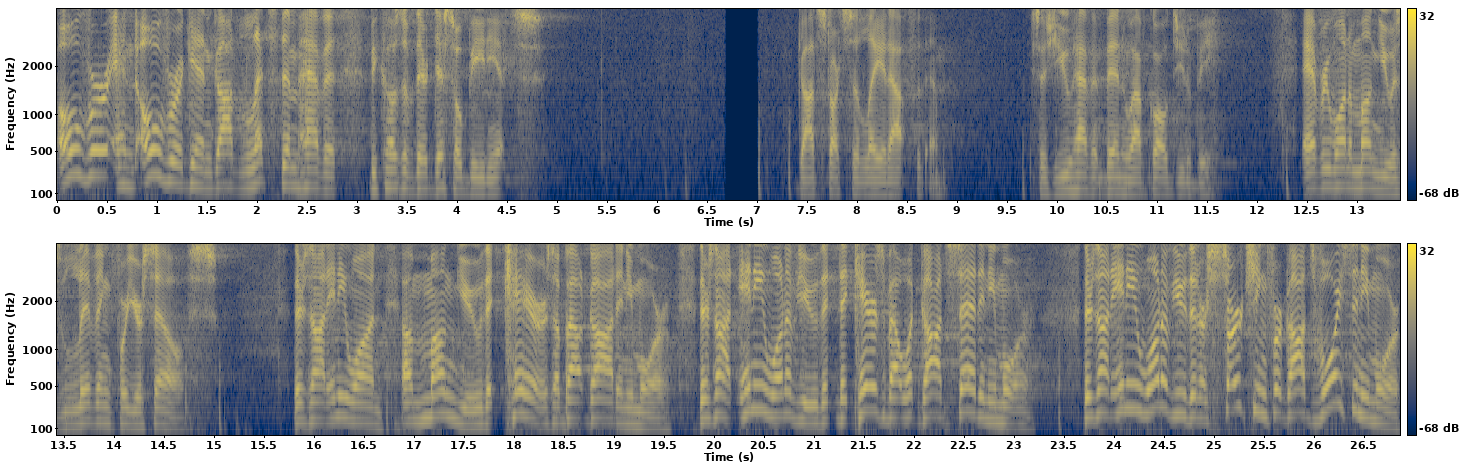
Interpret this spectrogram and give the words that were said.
Over and over again, God lets them have it because of their disobedience. God starts to lay it out for them. He says, You haven't been who I've called you to be. Everyone among you is living for yourselves. There's not anyone among you that cares about God anymore. There's not any one of you that, that cares about what God said anymore. There's not any one of you that are searching for God's voice anymore.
